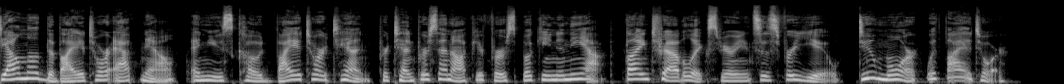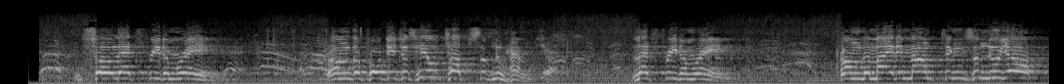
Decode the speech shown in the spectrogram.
Download the Viator app now and use code Viator10 for 10% off your first booking in the app. Find travel experiences for you. Do more with Viator. And so let freedom ring from the prodigious hilltops of New Hampshire. Let freedom ring from the mighty mountains of New York.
